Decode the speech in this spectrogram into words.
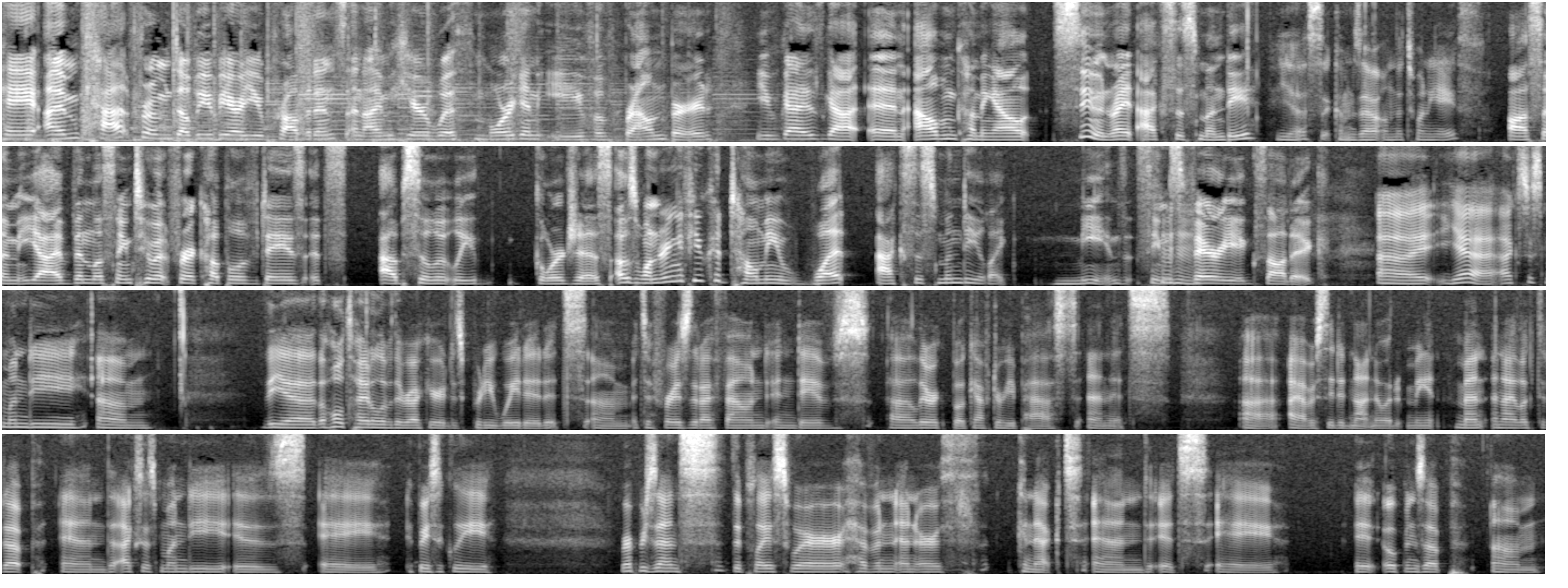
Hey, I'm Cat from WBRU Providence, and I'm here with MorganEve of Brown Bird. You guys got an album coming out soon, right? Axis Mundi. Yes, it comes out on the 28th. Awesome. Yeah, I've been listening to it for a couple of days. It's absolutely gorgeous. I was wondering if you could tell me what Axis Mundi like means. It seems very exotic. Uh, yeah, Axis Mundi. Um, the uh, the whole title of the record is pretty weighted. It's um, it's a phrase that I found in Dave's uh, lyric book after he passed, and it's uh, I obviously did not know what it mean, meant, and I looked it up. And the Axis Mundi is a it basically represents the place where heaven and earth connect, and it's a it opens up. Um,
